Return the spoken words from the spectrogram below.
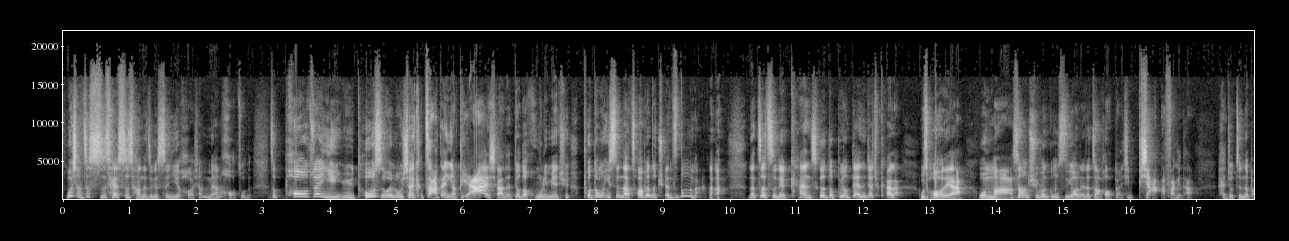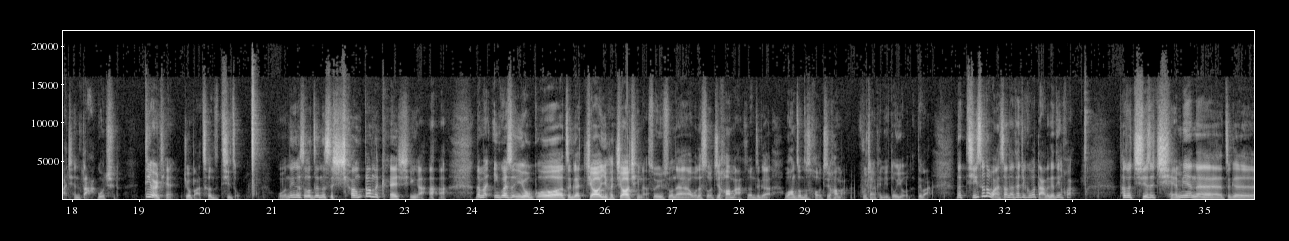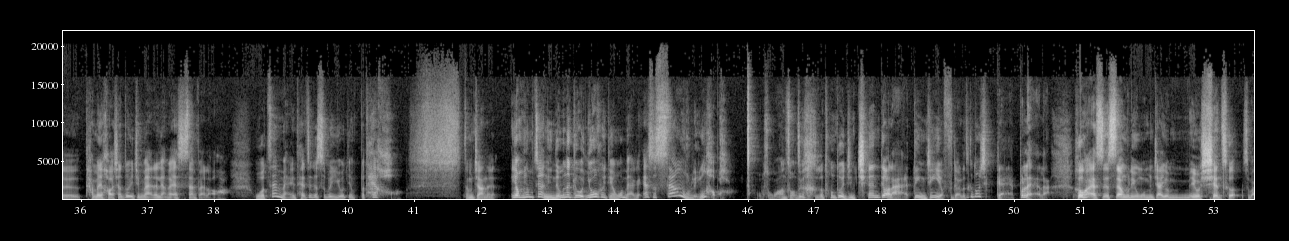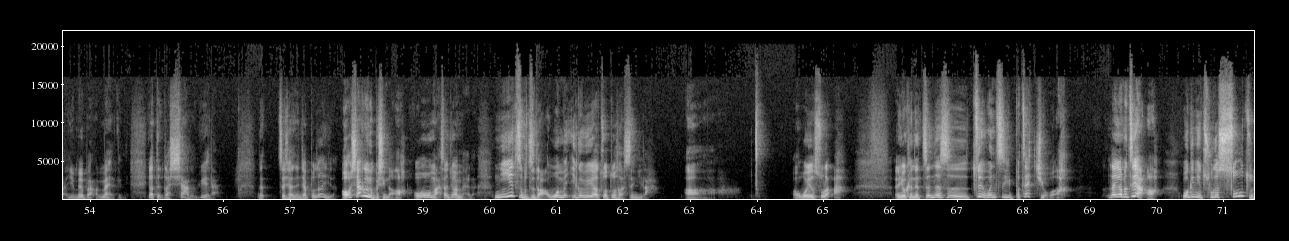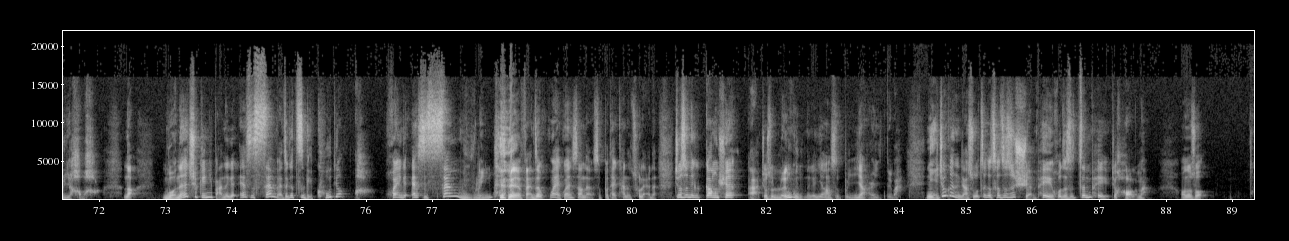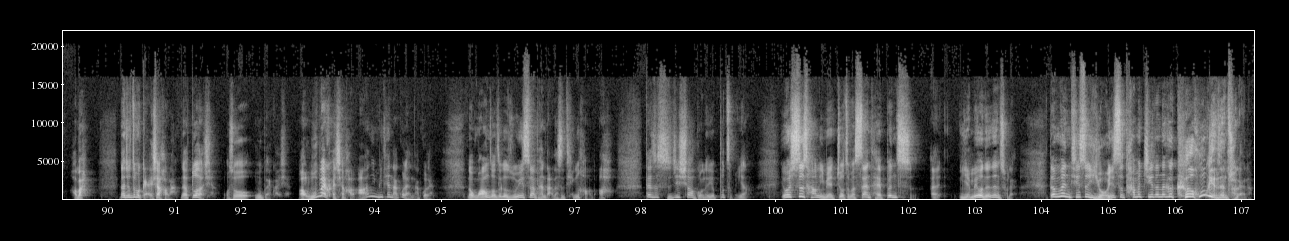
我想这石材市场的这个生意好像蛮好做的，这抛砖引玉、投石问路，像一颗炸弹一样，啪一下的丢到湖里面去，扑通一声的，钞票都全自动的嘛。那这次连看车都不用带人家去看了，我说好的呀，我马上去问公司要来的账号，短信啪发给他，还就真的把钱打过去了。第二天就把车子提走。我那个时候真的是相当的开心啊！哈哈。那么因为是有过这个交易和交情了，所以说呢，我的手机号码和这个王总的手机号码互相肯定都有的，对吧？那提车的晚上呢，他就给我打了个电话，他说其实前面呢，这个他们好像都已经买了两个 S 三百了啊，我再买一台，这个是不是有点不太好？怎么讲呢？要么要么这样，你能不能给我优惠点？我买个 S 三五零好不好？我说王总，这个合同都已经签掉了，定金也付掉了，这个东西改不来了。何况 S S 三五零，我们家又没有现车，是吧？也没有办法卖给你，要等到下个月了。那这下人家不乐意了。哦，下个月不行的啊，我马上就要买的。你知不知道我们一个月要做多少生意啦？啊，哦，我有数了啊。有可能真的是醉翁之意不在酒啊。那要不这样啊，我给你出个馊主意好不好？那。我呢，去给你把那个 S 三百这个字给抠掉啊，换一个 S 三五零，反正外观上呢是不太看得出来的，就是那个钢圈啊，就是轮毂那个样式不一样而已，对吧？你就跟人家说这个车子是选配或者是增配就好了嘛。王总说，好吧，那就这么改一下好了。那要多少钱？我说五百块钱啊，五百块钱好了啊，你明天拿过来，拿过来。那王总这个如意算盘打的是挺好的啊，但是实际效果呢又不怎么样，因为市场里面就这么三台奔驰，哎。也没有能认出来，但问题是有一次他们接的那个客户给认出来了。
